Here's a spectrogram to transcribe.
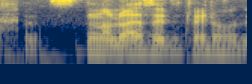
no lo hacen, pero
